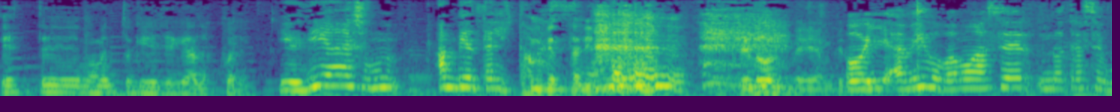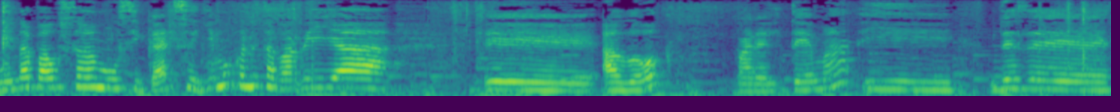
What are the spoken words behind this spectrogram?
este momento que llegué a la escuela. Y hoy día es un ambientalista. Ambientalista. Enorme ambientalista. Oye, amigos, vamos a hacer nuestra segunda pausa musical. Seguimos con esta parrilla eh, ad hoc para el tema y desde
